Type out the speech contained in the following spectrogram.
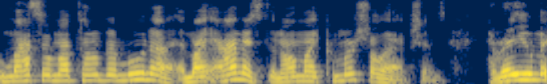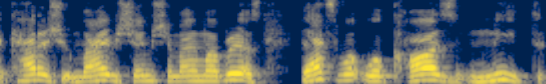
Umaso matonu bemuna. Am I honest in all my commercial actions? That's what will cause me to,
